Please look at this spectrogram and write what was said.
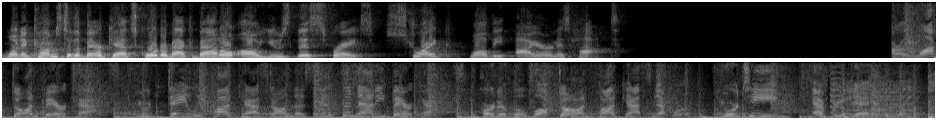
When it comes to the Bearcats quarterback battle, I'll use this phrase strike while the iron is hot. Our Locked On Bearcats, your daily podcast on the Cincinnati Bearcats, part of the Locked On Podcast Network. Your team every day.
